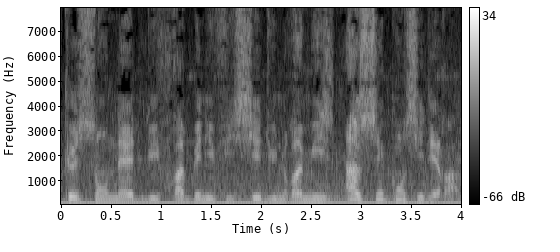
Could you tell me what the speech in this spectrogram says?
que son aide lui fera bénéficier d'une remise assez considérable.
